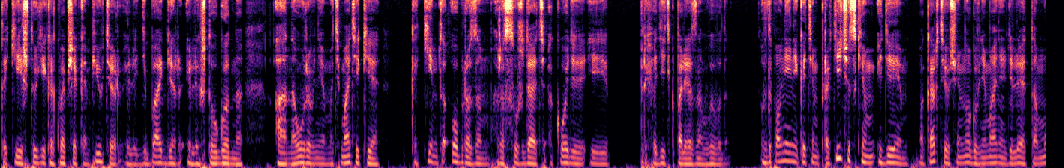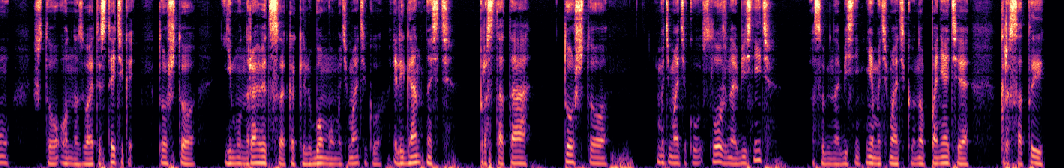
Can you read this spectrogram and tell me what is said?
такие штуки, как вообще компьютер или дебаггер или что угодно, а на уровне математики каким-то образом рассуждать о коде и приходить к полезным выводам. В дополнение к этим практическим идеям Маккарти очень много внимания уделяет тому, что он называет эстетикой. То, что ему нравится, как и любому математику, элегантность, простота, то, что математику сложно объяснить, особенно объяснить не математику, но понятие красоты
